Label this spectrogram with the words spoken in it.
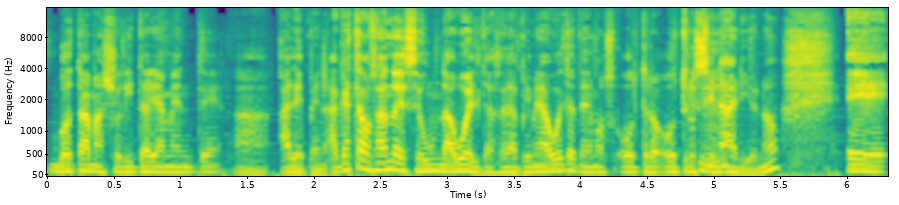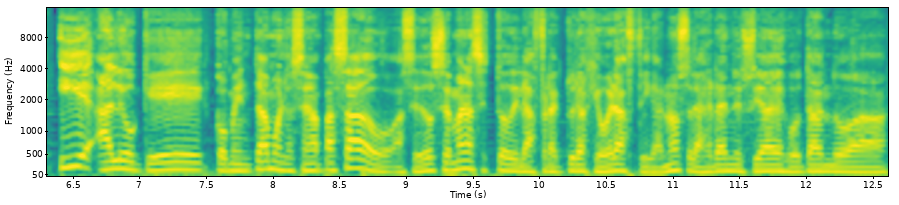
vota mayoritariamente a, a Le Pen. Acá estamos hablando de segunda vuelta, o sea, en la primera vuelta tenemos otro, otro escenario, ¿no? Eh, y algo que comentamos la semana pasada, o hace dos semanas, esto de la fractura geográfica, ¿no? O sea, las grandes ciudades votando a,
